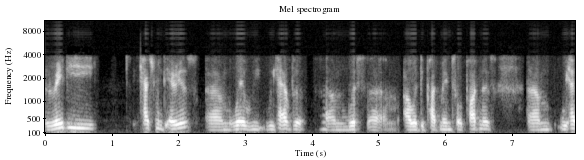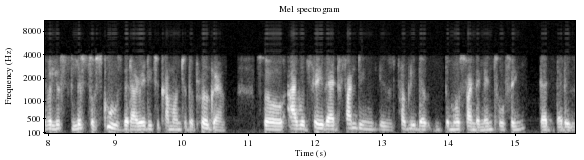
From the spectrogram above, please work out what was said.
ready catchment areas um, where we we have with our departmental partners. We have a list list of schools that are ready to come onto the program. So I would say that funding is probably the, the most fundamental thing that, that is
